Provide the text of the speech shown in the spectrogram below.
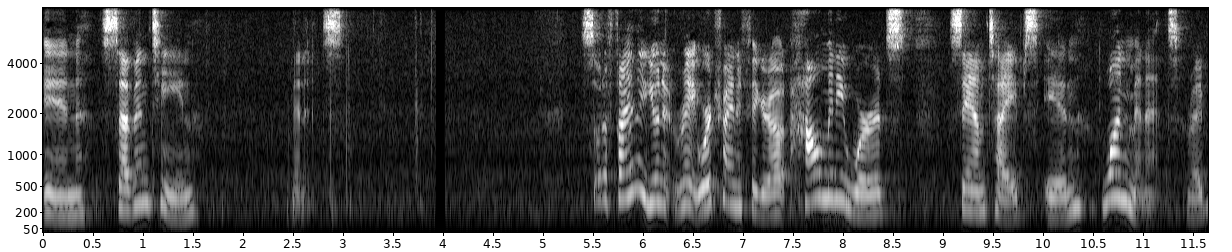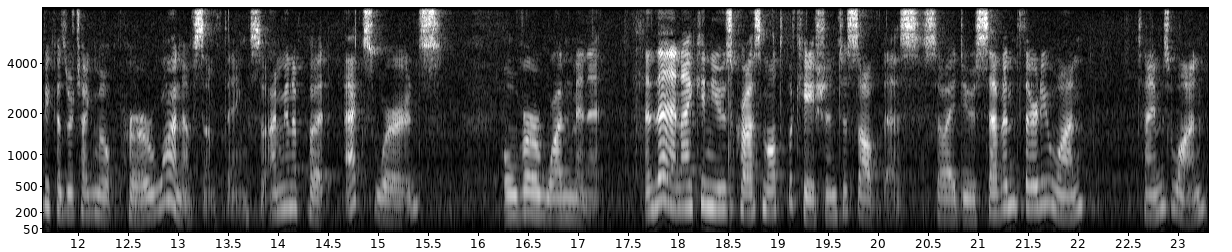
in 17 minutes. So to find the unit rate, we're trying to figure out how many words Sam types in one minute, right? Because we're talking about per one of something. So I'm going to put X words over one minute. And then I can use cross multiplication to solve this. So I do 731 times 1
